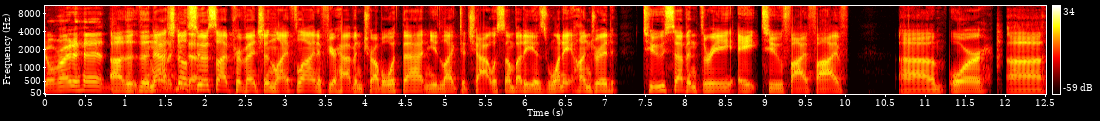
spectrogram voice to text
Go right ahead. uh, the, the National. Suicide Prevention Lifeline, if you're having trouble with that and you'd like to chat with somebody, is 1 800 273 8255. Um, or uh,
